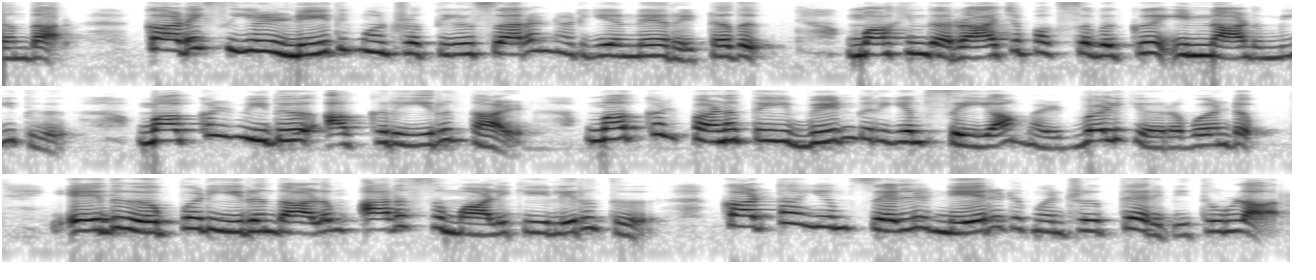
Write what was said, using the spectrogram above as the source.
தந்தார். கடைசியில் நீதிமன்றத்தில் சரணடைய நேரிட்டது. மஹிந்த ராஜபக்சவுக்கு இந்நாடு மீது மக்கள் மீது அக்கறை இருந்தால் மக்கள் பணத்தை வீண்விரியம் செய்யாமல் வெளியேற வேண்டும். எது எப்படி இருந்தாலும் அரசு மாளிகையிலிருந்து கட்டாயம் செல்ல நேரிடும் என்று தெரிவித்துள்ளார்.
